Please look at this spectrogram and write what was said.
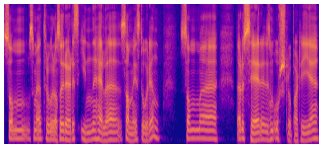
som, som, jeg tror også røres inn i hele samme historien. Som, eh, der du ser liksom Oslo-partiet,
